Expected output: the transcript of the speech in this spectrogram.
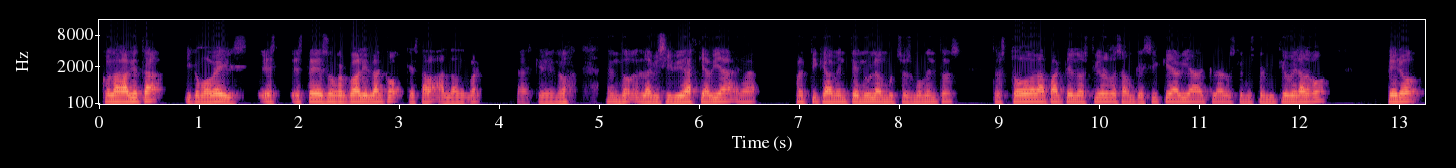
con la gaviota. Y como veis, este es un rorcual blanco que estaba al lado del barco. es que no, la visibilidad que había era prácticamente nula en muchos momentos. Entonces, toda la parte de los fiordos, aunque sí que había claros que nos permitió ver algo, pero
